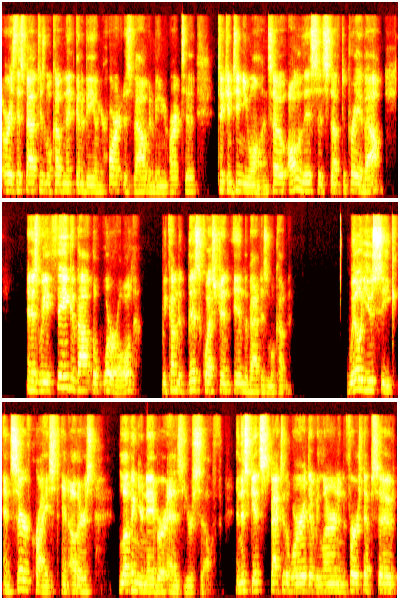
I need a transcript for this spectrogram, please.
or is this baptismal covenant going to be on your heart? This vow going to be in your heart to to continue on? So all of this is stuff to pray about. And as we think about the world, we come to this question in the baptismal covenant Will you seek and serve Christ and others, loving your neighbor as yourself? And this gets back to the word that we learned in the first episode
